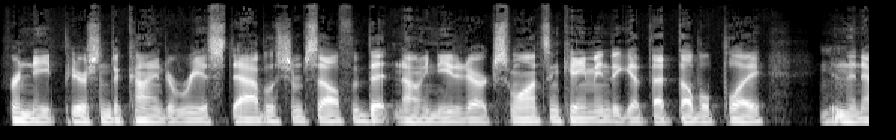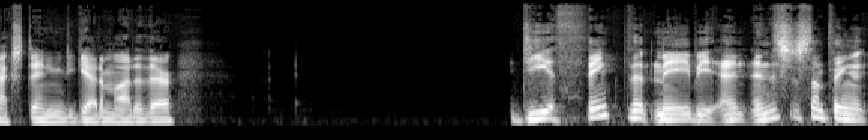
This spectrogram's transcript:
for Nate Pearson to kind of reestablish himself a bit. Now he needed Erik Swanson came in to get that double play in the next inning to get him out of there. Do you think that maybe, and, and this is something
